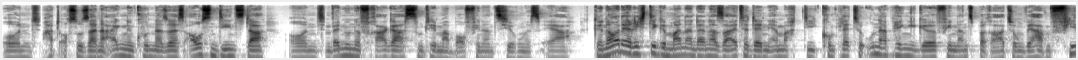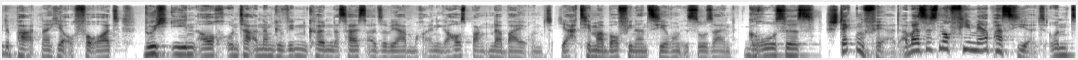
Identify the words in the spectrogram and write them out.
und hat auch so seine eigenen Kunden, also er ist Außendienstler. Und wenn du eine Frage hast zum Thema Baufinanzierung, ist er genau der richtige Mann an deiner Seite, denn er macht die komplette unabhängige Finanzberatung. Wir haben viele Partner hier auch vor Ort durch ihn auch unter anderem gewinnen können. Das heißt also, wir haben auch einige Hausbanken dabei und ja, Thema Baufinanzierung ist so sein großes Steckenpferd. Aber es ist noch viel mehr passiert. Und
